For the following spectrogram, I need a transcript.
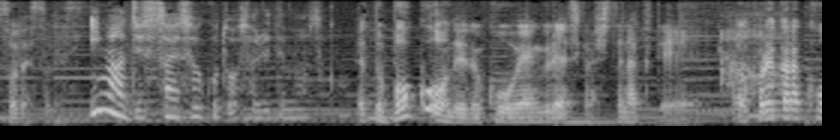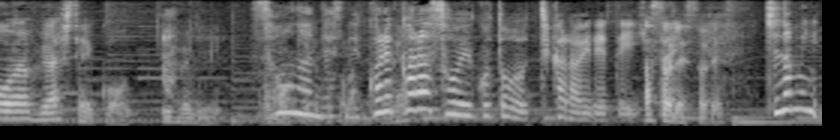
そうですそうです。今実際そういうことはされてますか？えっと母校での講演ぐらいしかしてなくてこれから講演を増やしていこうっていうふうに、ね、そうなんですね。これからそういうことを力を入れていきたい。あそうですそうです。ちなみに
